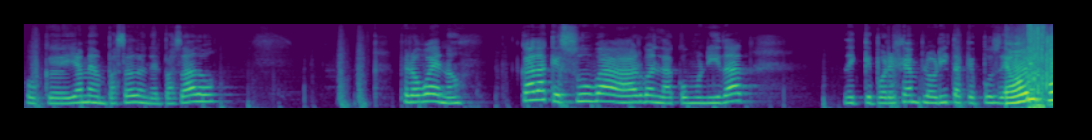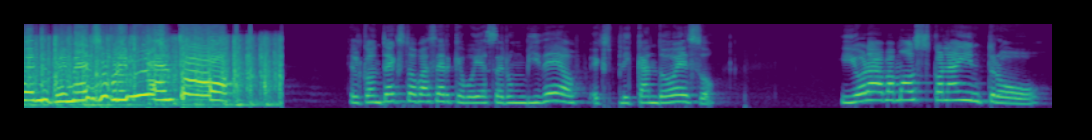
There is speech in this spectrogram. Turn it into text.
o que ya me han pasado en el pasado. Pero bueno, cada que suba algo en la comunidad, de que por ejemplo ahorita que puse hoy fue mi primer sufrimiento. El contexto va a ser que voy a hacer un video explicando eso. Y ahora vamos con la intro.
